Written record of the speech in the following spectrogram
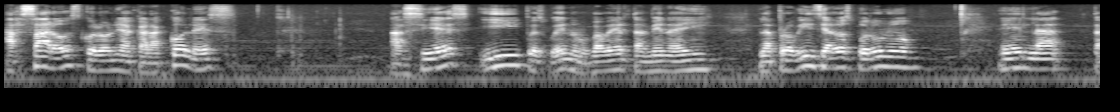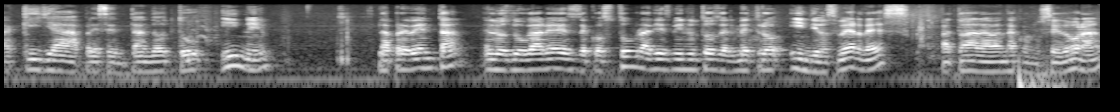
Azaros, Colonia Caracoles. Así es. Y pues bueno, va a haber también ahí la provincia 2x1 en la taquilla presentando tu INE. La preventa en los lugares de costumbre a 10 minutos del metro Indios Verdes. A toda la banda conocedora.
